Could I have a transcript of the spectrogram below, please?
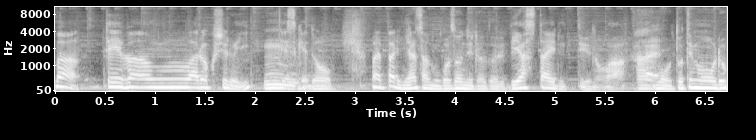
まあ定番は6種類ですけど、まあ、やっぱり皆さんもご存知の通りビアスタイルっていうのは、はい。もうとても 6,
